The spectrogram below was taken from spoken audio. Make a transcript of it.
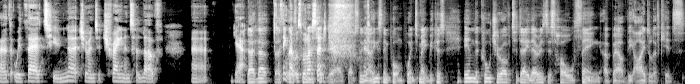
uh, that we're there to nurture and to train and to love. Uh, yeah. That, that, I think that was what I said. it. Yeah, absolutely. I think it's an important point to make because in the culture of today, there is this whole thing about the idol of kids.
